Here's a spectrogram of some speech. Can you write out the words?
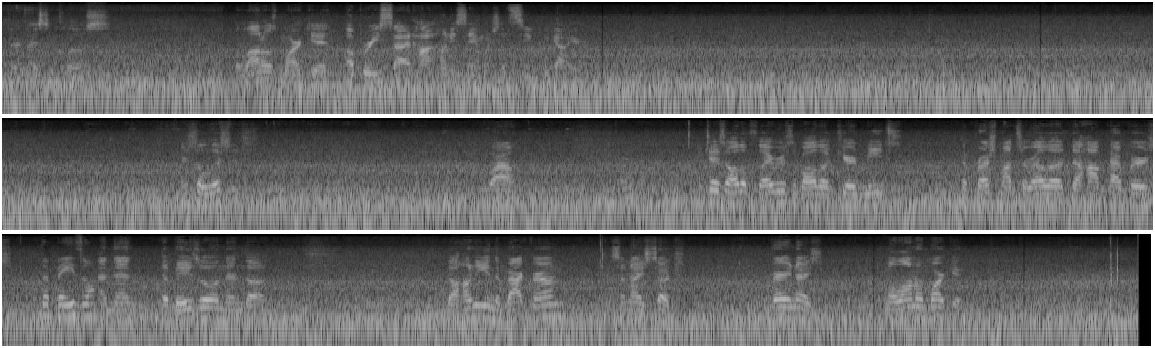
out there nice and close. Milano's Market, Upper East Side, hot honey sandwich. Let's see what we got here. It's delicious. Wow. You taste all the flavors of all the cured meats, the fresh mozzarella, the hot peppers, The basil. and then the basil, and then the the honey in the background. It's a nice touch. Very nice. Milano Market.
